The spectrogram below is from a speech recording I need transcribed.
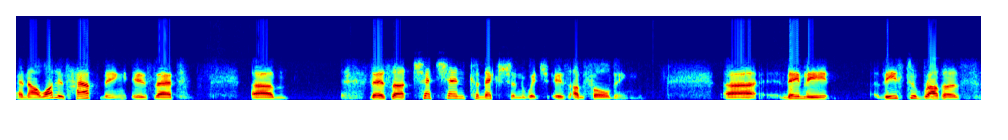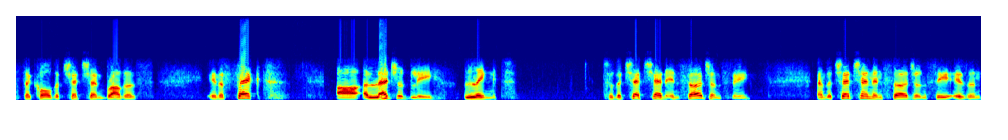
And now, what is happening is that um, there's a Chechen connection which is unfolding. Uh, namely, these two brothers, they're called the Chechen brothers, in effect are allegedly linked to the Chechen insurgency and the Chechen insurgency is an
